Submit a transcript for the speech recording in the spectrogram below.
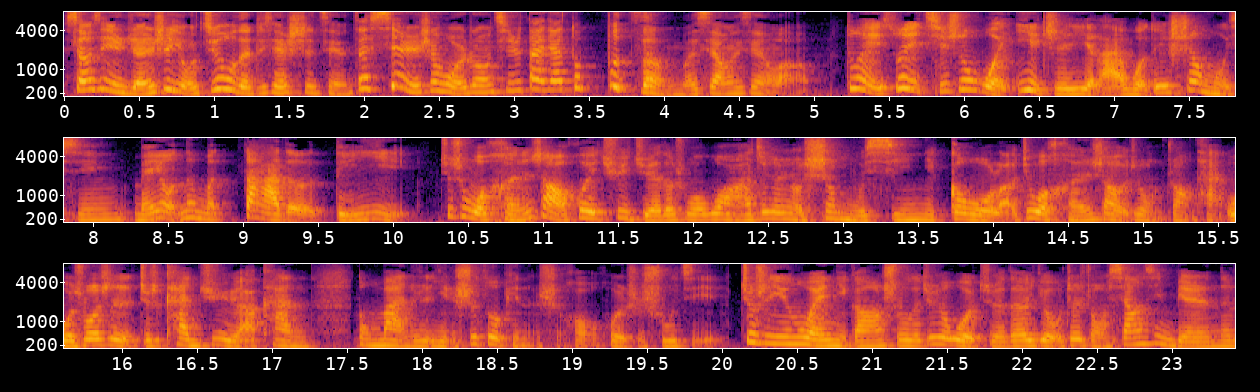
相信人是有救的这些事情，在现实生活中，其实大家都不怎么相信了。对，所以其实我一直以来，我对圣母心没有那么大的敌意。就是我很少会去觉得说哇，这个人有圣母心，你够了。就我很少有这种状态。我说是，就是看剧啊、看动漫，就是影视作品的时候，或者是书籍，就是因为你刚刚说的，就是我觉得有这种相信别人的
